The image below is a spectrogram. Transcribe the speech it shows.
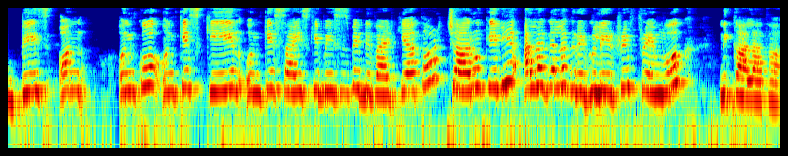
बेस ऑन उनको, उनके स्केल उनके साइज़ के बेसिस पे डिवाइड किया था और चारों के लिए अलग अलग रेगुलेटरी फ्रेमवर्क निकाला था.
